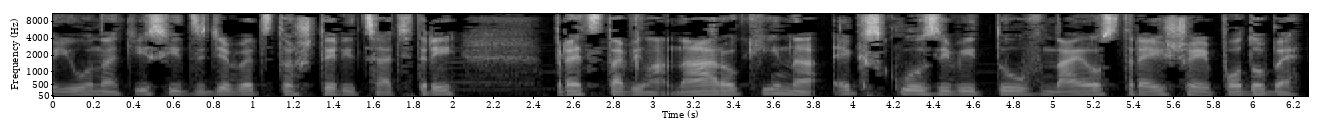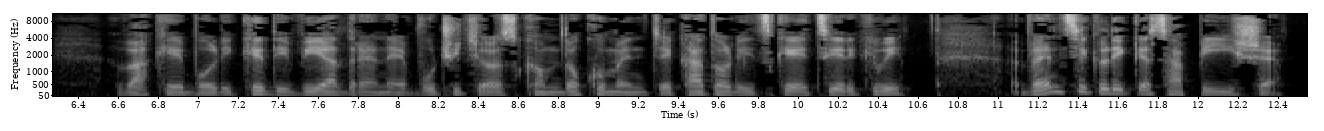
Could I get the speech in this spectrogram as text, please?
júna 1943 predstavila nároky na exkluzivitu v najostrejšej podobe, v akej boli kedy vyjadrené v učiteľskom dokumente katolíckej cirkvy. V encyklike sa píše –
